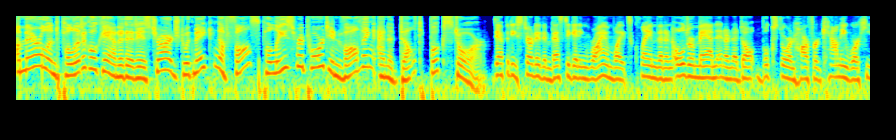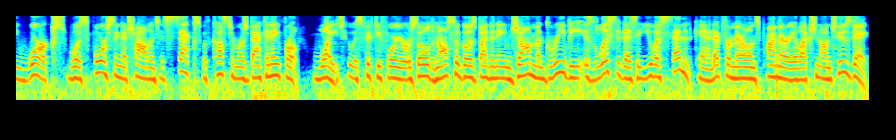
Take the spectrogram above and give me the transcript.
A Maryland political candidate is charged with making a false police report involving an adult bookstore. Deputies started investigating Ryan White's claim that an older man in an adult bookstore in Harford County where he works was forcing a child into sex with customers back in April. White, who is 54 years old and also goes by the name John McGreevy, is listed as a U.S. Senate candidate for Maryland's primary election on Tuesday.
